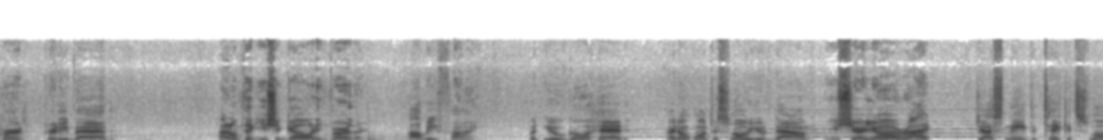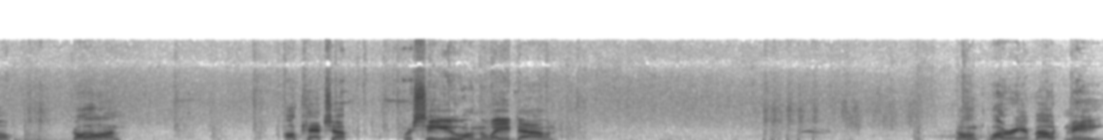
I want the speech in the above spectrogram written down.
hurt pretty bad. I don't think you should go any further. I'll be fine. But you go ahead. I don't want to slow you down. You sure you're all right? Just need to take it slow. Go on. I'll catch up, or see you on the way down. Don't worry about me.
